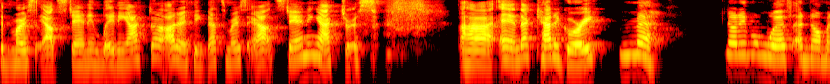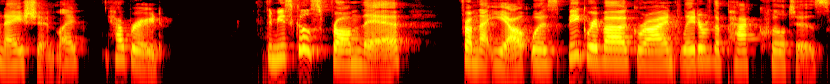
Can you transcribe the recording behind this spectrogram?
the most outstanding leading actor. I don't think that's the most outstanding actress." Uh, and that category, meh, not even worth a nomination. Like, how rude. The musicals from there, from that year, was Big River, Grind, Leader of the Pack, Quilters.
